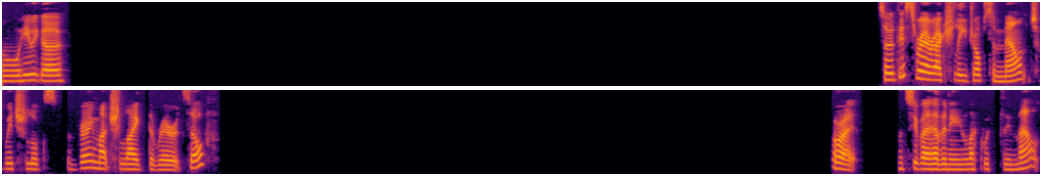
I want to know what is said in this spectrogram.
Oh, here we go. So this rare actually drops a mount, which looks very much like the rare itself. Alright, let's see if I have any luck with the mount.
